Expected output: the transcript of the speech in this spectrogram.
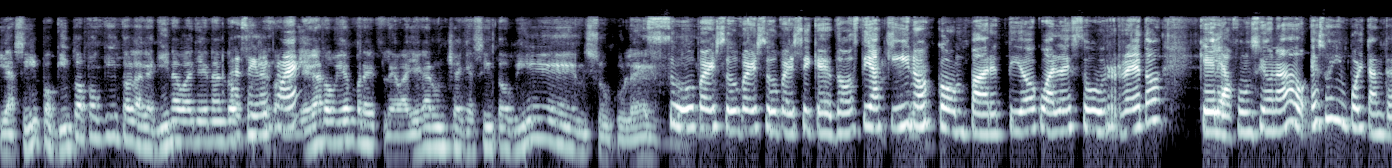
y así, poquito a poquito, la gallina va llenando. Así cuando llega noviembre, le va a llegar un chequecito bien suculento. Súper, súper, súper. Sí que Dosti aquí nos compartió cuál es su reto que le ha funcionado. Eso es importante,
